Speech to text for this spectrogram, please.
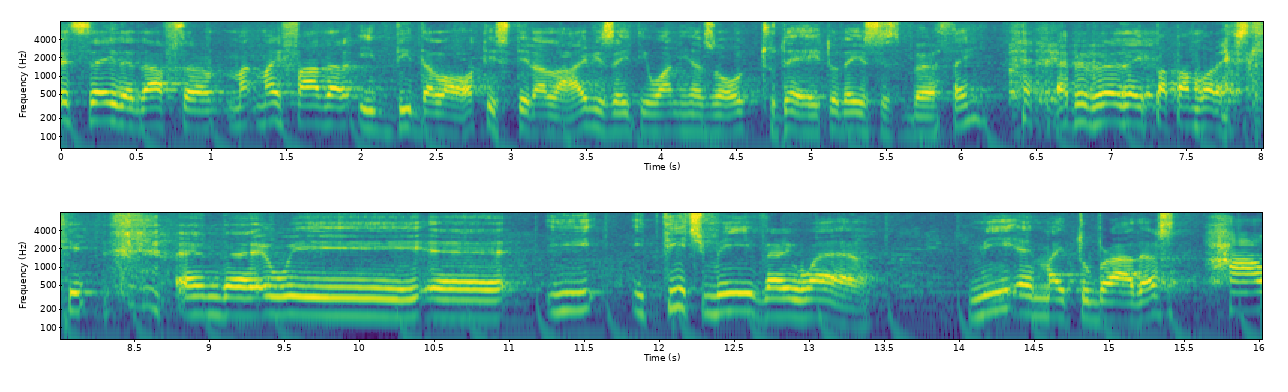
Let's say that after my, my, father he did a lot he's still alive he's 81 years old today. Today is his birthday. Happy birthday papa moreschi and uh, we uh, he, he teach me very well me and my two brothers how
